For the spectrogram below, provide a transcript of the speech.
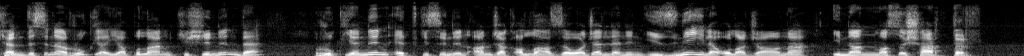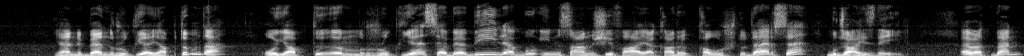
kendisine rukye yapılan kişinin de rukyenin etkisinin ancak Allah Azze ve Celle'nin izniyle olacağına inanması şarttır. Yani ben rukye yaptım da o yaptığım rukye sebebiyle bu insan şifaya kavuştu derse bu caiz değil. Evet ben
